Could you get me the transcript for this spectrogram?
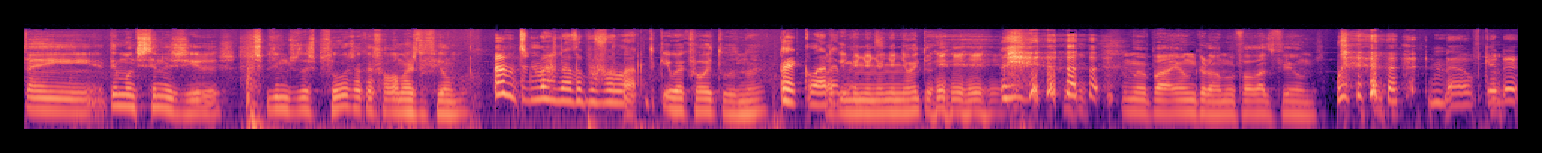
tem, tem um monte de cenas giras. Despedimos das pessoas ou queres falar mais do filme? Eu não tenho mais nada para falar. Eu é que falei tudo, não é? É Aqui, claro. nho, nho, nho, nho, e tu, O meu pai é um cromo a falar de filmes. Não, porque eu não,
